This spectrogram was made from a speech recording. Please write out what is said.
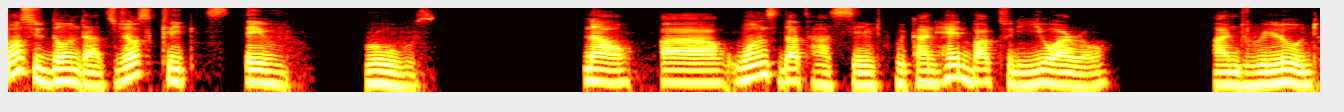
Once you've done that, just click save rules. Now, uh, once that has saved, we can head back to the URL and reload.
